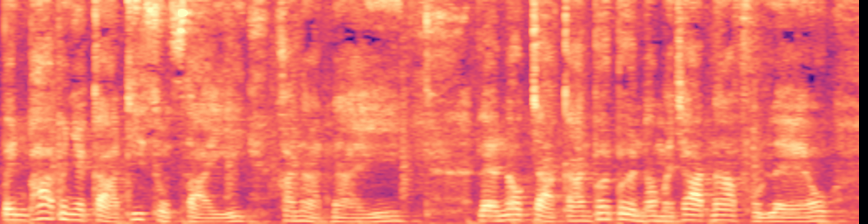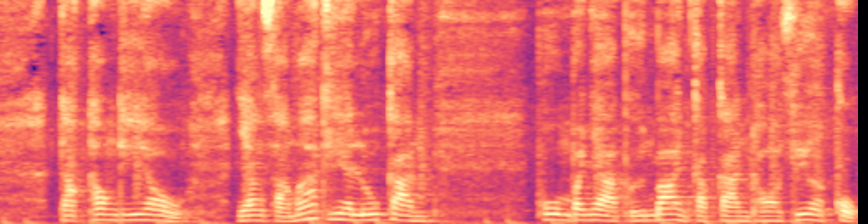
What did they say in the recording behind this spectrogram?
เป็นภาพบรรยากาศที่สดใสขนาดไหน และนอกจากการเพลิดเพลินธรรมชาติหน้าฝนแล้ว นักท่องเที่ยว ยังสามารถเรียนรู้การภูมิปัญญาพื้นบ้านกับการทอเสื้อกก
